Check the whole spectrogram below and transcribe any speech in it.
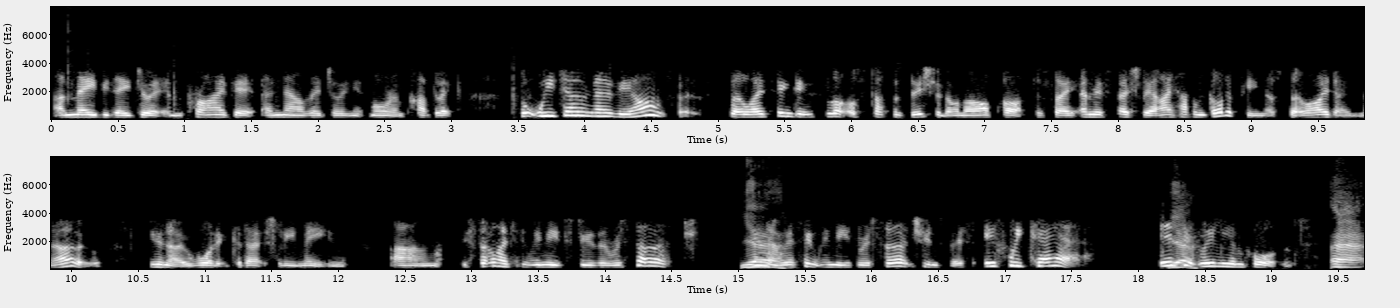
and maybe they do it in private, and now they're doing it more in public. But we don't know the answers. So I think it's a lot of supposition on our part to say, and especially I haven't got a penis, so I don't know, you know, what it could actually mean. Um, so I think we need to do the research. Yeah. You know, I think we need research into this if we care. Is yeah. it really important? Uh,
